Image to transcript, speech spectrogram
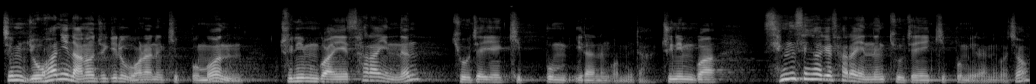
지금 요한이 나눠주기를 원하는 기쁨은 주님과의 살아있는 교제의 기쁨이라는 겁니다. 주님과 생생하게 살아있는 교제의 기쁨이라는 거죠.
